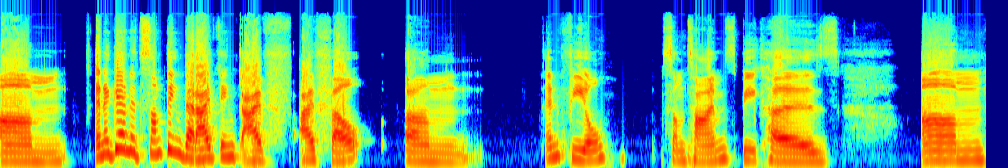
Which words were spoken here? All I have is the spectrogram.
Um and again, it's something that I think I've I've felt um and feel sometimes because um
